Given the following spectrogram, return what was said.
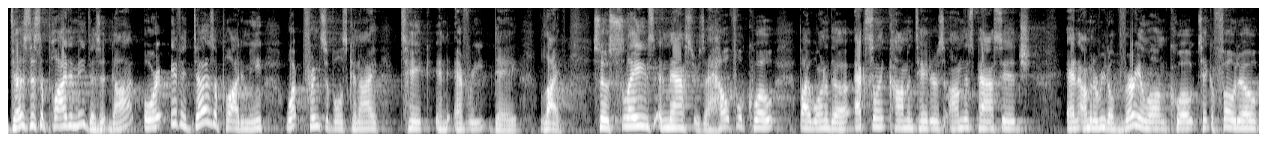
does this apply to me? Does it not? Or if it does apply to me, what principles can I take in everyday life? So, slaves and masters, a helpful quote by one of the excellent commentators on this passage. And I'm going to read a very long quote, take a photo,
